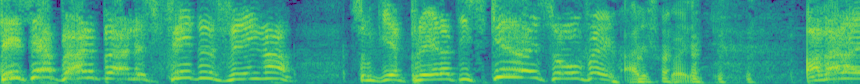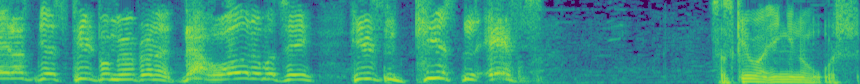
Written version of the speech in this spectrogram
Det ser børnebørnenes fedtede fingre, som giver pletter, de skider i sofaen. Ej, det skal jeg. Og hvad der ellers bliver spildt på møblerne, hvad råder du mig til? Hilsen Kirsten S. Så skriver Inge Norus.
